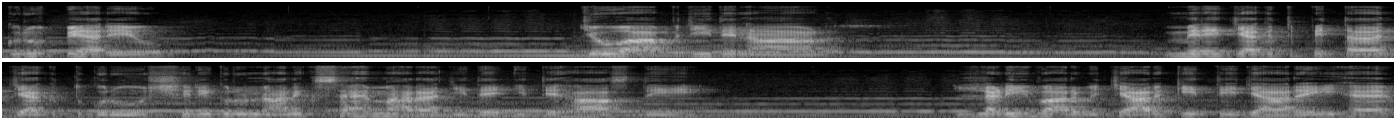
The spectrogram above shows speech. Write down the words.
ਗੁਰੂ ਪਿਆਰਿਓ, ਜੋ ਆਪ ਜੀ ਦੇ ਨਾਲ ਮੇਰੇ ਜਗਤ ਪਿਤਾ, ਜਗਤ ਗੁਰੂ, ਸ੍ਰੀ ਗੁਰੂ ਨਾਨਕ ਸਾਹਿਬ ਮਹਾਰਾਜ ਜੀ ਦੇ ਇਤਿਹਾਸ ਦੀ ਲੜੀਵਾਰ ਵਿਚਾਰ ਕੀਤੀ ਜਾ ਰਹੀ ਹੈ,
